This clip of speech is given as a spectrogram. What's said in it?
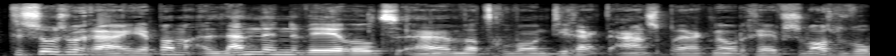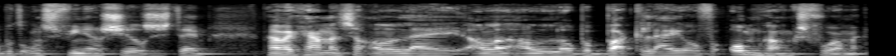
Het is sowieso raar. Je hebt allemaal ellende in de wereld, hè, wat gewoon direct aanspraak nodig heeft. Zoals bijvoorbeeld ons financieel systeem. Maar we gaan met z'n allerlei, alle, alle lopen bakkeleien over omgangsvormen.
